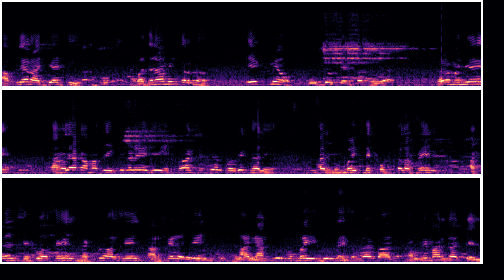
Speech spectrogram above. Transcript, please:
आपल्या राज्याची बदनामी करणं एकमेव उद्योग त्यांचा सुरू आहे. खरं म्हणजे चांगल्या कामाचं एकीकडे जे इन्फ्रास्ट्रक्चर प्रोजेक्ट झाले आज मुंबईतले कोटकल असेल अटल सेतू असेल मेट्रो असेल कारशेड असेल आज नागपूर मुंबई इंदुरगाई सम्राट बाळासाहेब ठाकरे मार्ग असेल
